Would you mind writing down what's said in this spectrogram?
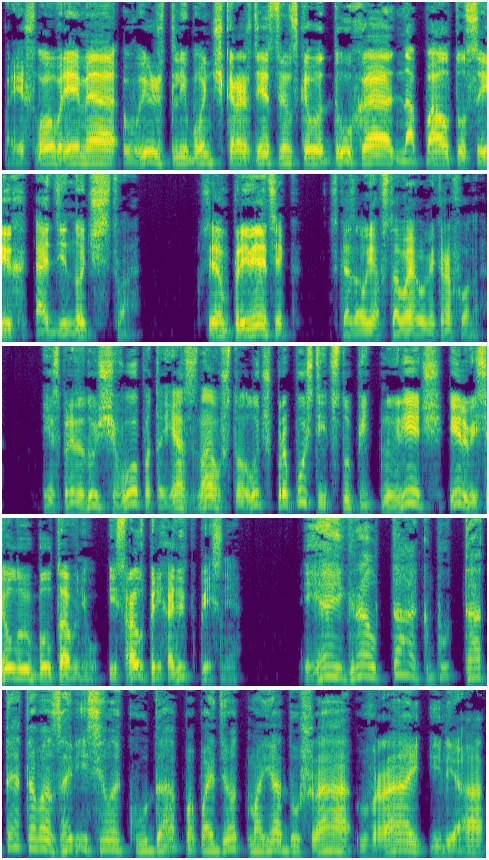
пришло время выжать лимончик рождественского духа на палтус их одиночества. «Всем приветик», — сказал я, вставая у микрофона. Из предыдущего опыта я знал, что лучше пропустить вступительную речь или веселую болтовню и сразу переходить к песне. Я играл так, будто от этого зависело, куда попадет моя душа, в рай или ад.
